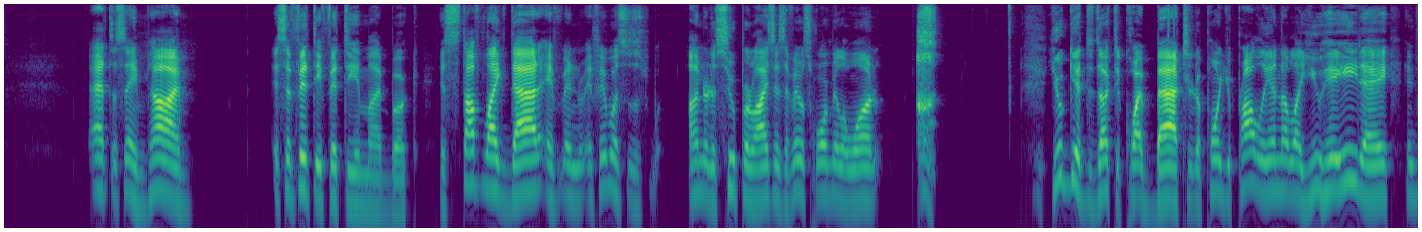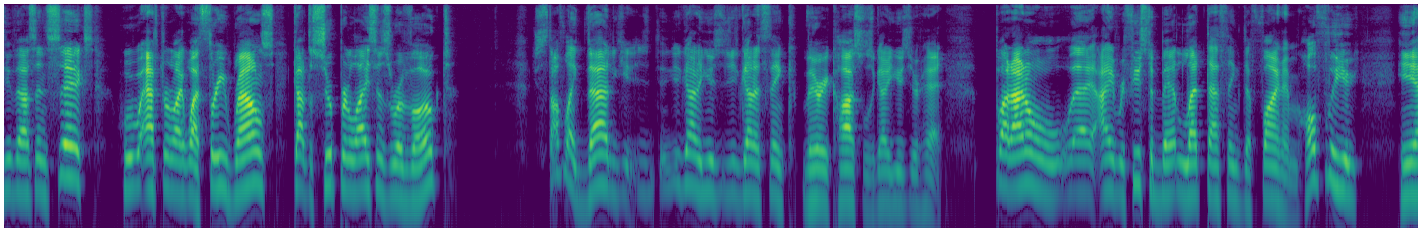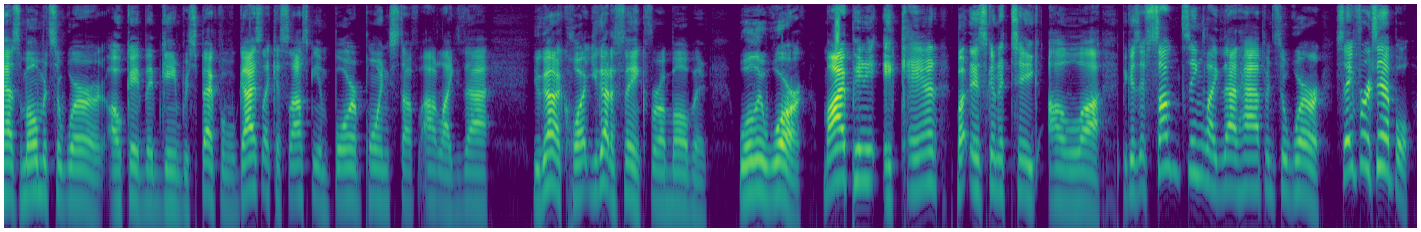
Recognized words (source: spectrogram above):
At the same time, it's a 50-50 in my book. It's stuff like that. If if it was under the super license, if it was Formula One, you'll get deducted quite bad to the point you probably end up like Yuji Ide in 2006, who after like what three rounds got the super license revoked stuff like that. You, you gotta use. You gotta think very cautious. You gotta use your head. But I don't. I refuse to bet, let that thing define him. Hopefully, he, he has moments where okay they've gained respect. But guys like Keselowski and Bora pointing stuff out like that, you gotta you gotta think for a moment. Will it work? My opinion, it can, but it's gonna take a lot. Because if something like that happens to where, say for example,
